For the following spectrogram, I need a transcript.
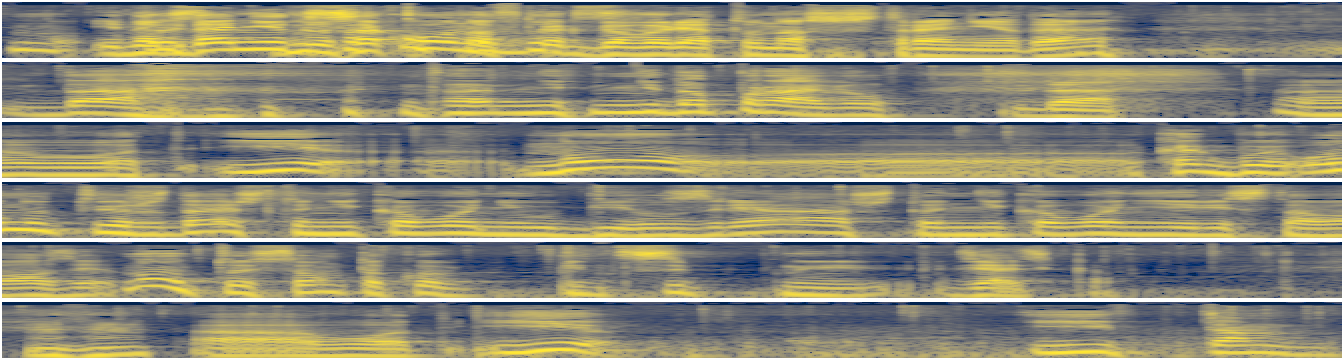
Ну, Иногда не до законов, как высокопродукц- говорят у нас в стране, да? Да, да не, не до правил. Да. Э, Вот. И, э, ну, э, как бы он утверждает, что никого не убил зря, что никого не арестовал зря. Ну, то есть он такой принципный дядька. А, Вот. И, и там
